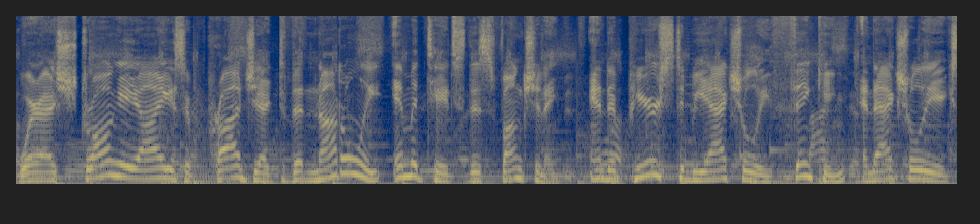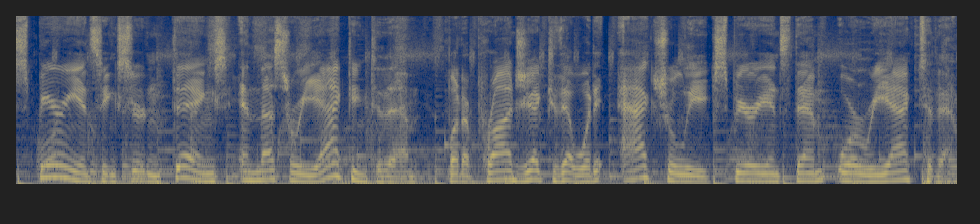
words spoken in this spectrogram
Whereas Strong AI is a project that not only imitates this functioning and appears to be actually thinking and actually experiencing certain things and thus reacting to them, but a project that would actually experience them or react to them.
